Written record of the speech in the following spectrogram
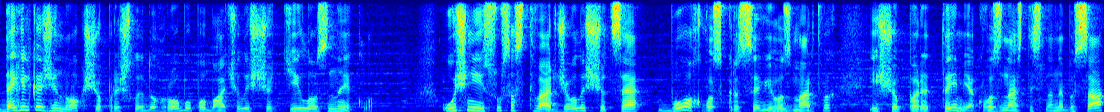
декілька жінок, що прийшли до гробу, побачили, що тіло зникло. Учні Ісуса стверджували, що це Бог воскресив його з мертвих, і що перед тим, як вознестись на небеса,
